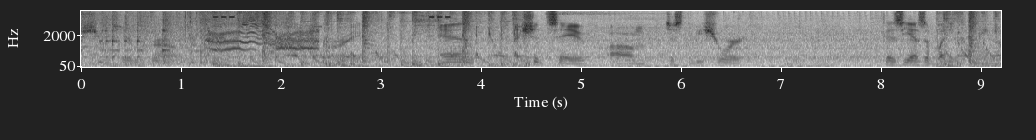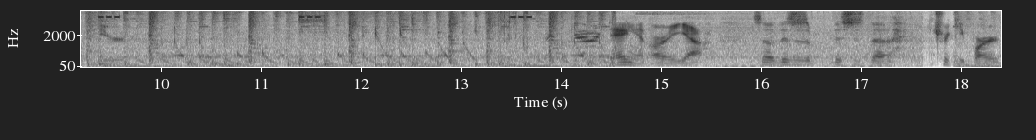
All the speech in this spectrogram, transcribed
shoot him from. Alright. And I should save, um, just to be sure. Because he has a buddy coming up here. Dang it! Alright, yeah. So this is a this is the tricky part.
